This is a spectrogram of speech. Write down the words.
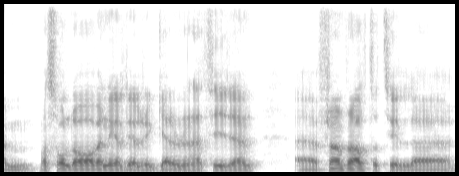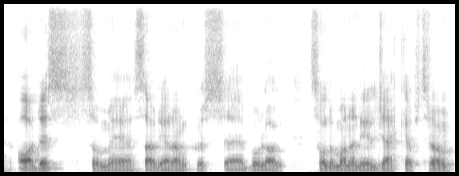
Um, man sålde av en hel del riggar under den här tiden, Eh, framförallt då till eh, Ades som är Saudi Aramcos eh, bolag, sålde man en del jackups till dem.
